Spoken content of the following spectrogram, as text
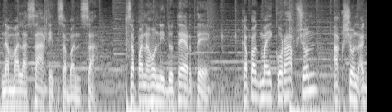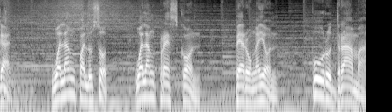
na malasakit sa bansa. Sa panahon ni Duterte, kapag may corruption, aksyon agad. Walang palusot, walang press con. Pero ngayon, puro drama,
